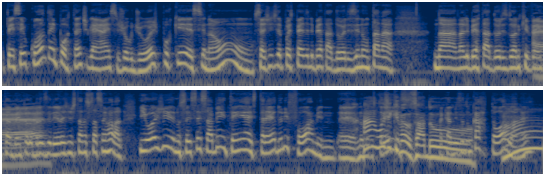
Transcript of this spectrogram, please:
eu pensei o quanto é importante ganhar esse jogo de hoje, porque senão, se a gente depois perde a Libertadores e não está na na, na, Libertadores do ano que vem é. também pelo brasileiro, a gente está na situação enrolada. E hoje, não sei se vocês sabem, tem a estreia do uniforme. É, ah, 3, hoje é que vai usar do. A camisa do Cartola, ah. né?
